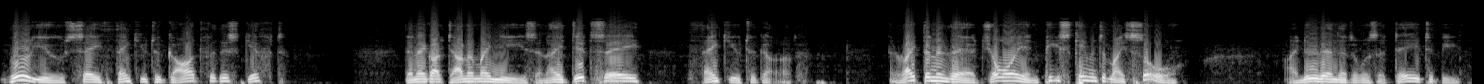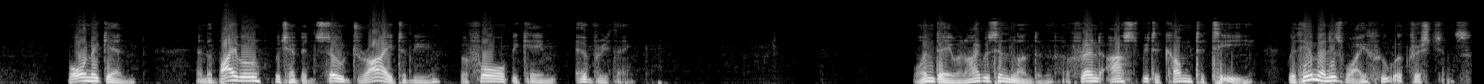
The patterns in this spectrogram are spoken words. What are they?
Will you say thank you to God for this gift? Then I got down on my knees, and I did say thank you to God. And right then and there, joy and peace came into my soul. I knew then that it was a day to be born again, and the Bible, which had been so dry to me before, became everything. One day when I was in London, a friend asked me to come to tea with him and his wife, who were Christians.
